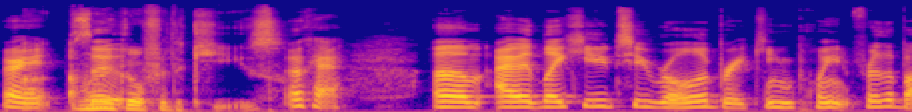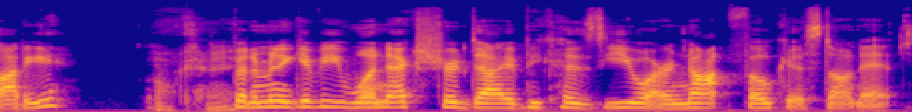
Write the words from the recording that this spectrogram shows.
All right. Uh, I'm so gonna go for the keys. okay. Um, I would like you to roll a breaking point for the body, Okay. but I'm going to give you one extra die because you are not focused on it.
